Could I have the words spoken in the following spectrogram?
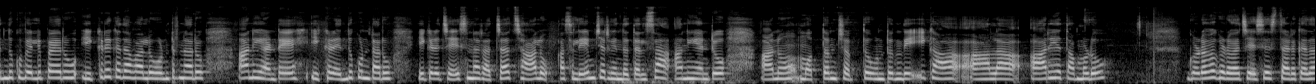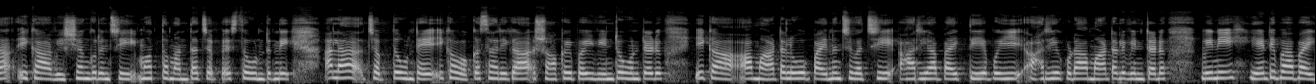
ఎందుకు వెళ్ళిపోయారు? ఇక్కడే కదా వాళ్ళు ఉంటున్నారు అని అంటే ఇక్కడ ఎందుకు ఉంటారు? ఇక్కడ చేసిన రచ్చ చాలు. అసలు ఏం జరిగిందో తెలుసా? అని అంటూ అను మొత్తం చెప్తూ ఉంటుంది. ఇక అలా ఆర్య తమ్ముడు గొడవ గొడవ చేసేస్తాడు కదా ఇక ఆ విషయం గురించి మొత్తం అంతా చెప్పేస్తూ ఉంటుంది. అలా చెప్తూ ఉంటే ఇక ఒక్కసారిగా షాక్ అయిపోయి వింటూ ఉంటాడు. ఇక ఆ మాటలు పైనుంచి వచ్చి ఆర్య బైక్ తీయబోయి ఆర్య కూడా ఆ మాటలు వింటాడు. విని ఏంటి బాబాయ్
